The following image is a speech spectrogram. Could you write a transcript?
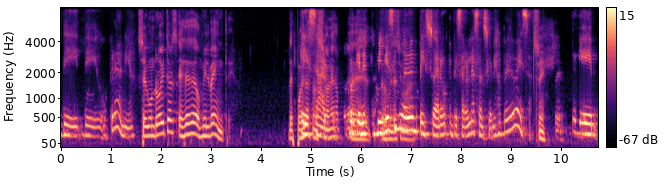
de, de Ucrania. Según Reuters, es desde 2020. Después de las sanciones a- porque en eh, el de 2019 empezaron, empezaron las sanciones a PDVSA. Sí. Eh,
